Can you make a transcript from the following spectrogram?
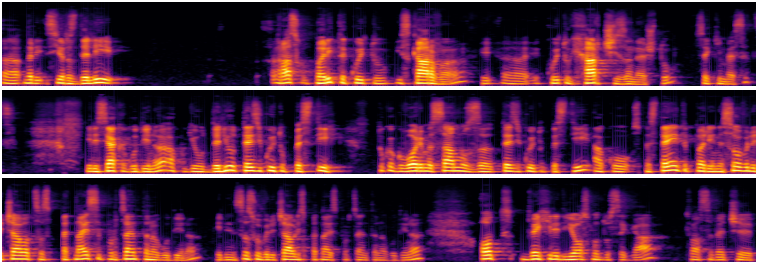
а, нали, си раздели разход, парите, които изкарва, които харчи за нещо всеки месец или всяка година, ако ги отдели от тези, които пести, тук говорим само за тези, които пести, ако спестените пари не се увеличават с 15% на година, или не са се увеличавали с 15% на година, от 2008 до сега, това са вече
